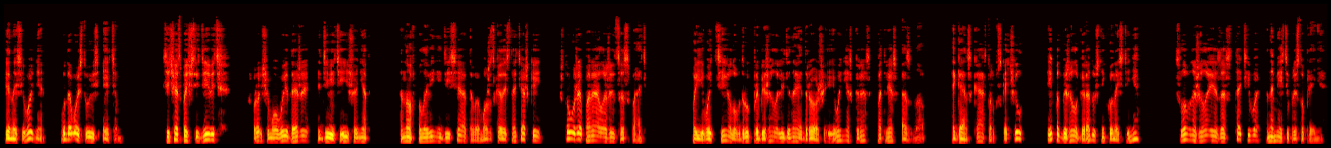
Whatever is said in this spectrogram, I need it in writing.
И на сегодня удовольствуюсь этим. Сейчас почти девять, впрочем, увы, даже девяти еще нет. Но в половине десятого, можно сказать с натяжкой, что уже пора ложиться спать. По его телу вдруг пробежала ледяная дрожь, и его несколько раз потряс озноб. Ганс Кастор вскочил и подбежал к градуснику на стене, словно желая застать его на месте преступления.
